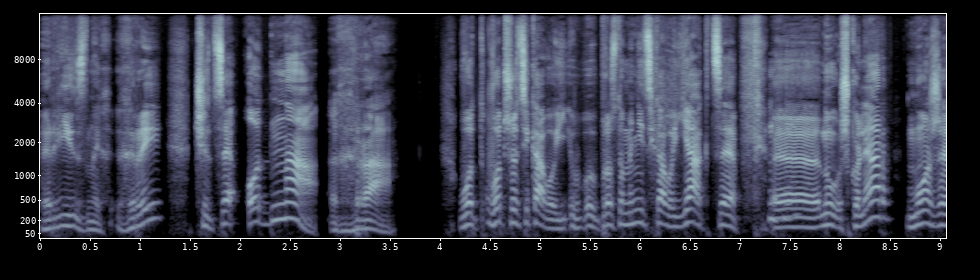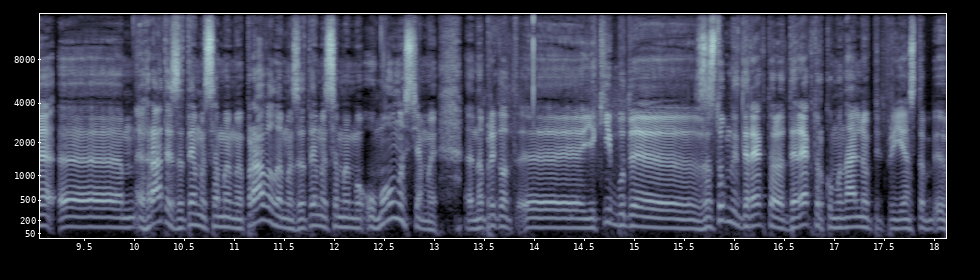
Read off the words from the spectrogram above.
різних гри, чи це одна гра? От, от що цікаво, просто мені цікаво, як це е, ну, школяр може е, грати за тими самими правилами, за тими самими умовностями. Е, Наприклад, е, який буде заступник директора, директор комунального підприємства, е,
